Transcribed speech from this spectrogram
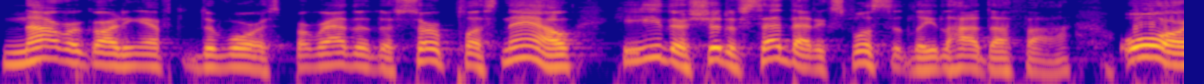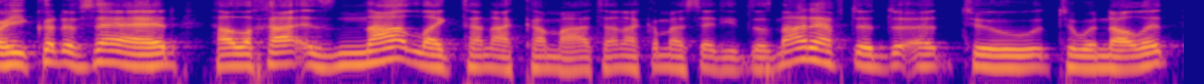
not regarding after divorce, but rather the surplus now, he either should have said that explicitly, להעדפה, or he could have said, halacha is not like Tanakama. Tanakama said he does not have to, uh, to, to annul it.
